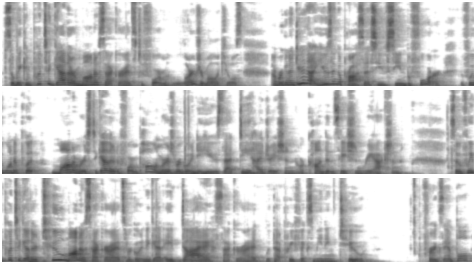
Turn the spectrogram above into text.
so we can put together monosaccharides to form larger molecules. And we're going to do that using a process you've seen before. If we want to put monomers together to form polymers, we're going to use that dehydration or condensation reaction. So if we put together two monosaccharides, we're going to get a disaccharide with that prefix meaning two. For example,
